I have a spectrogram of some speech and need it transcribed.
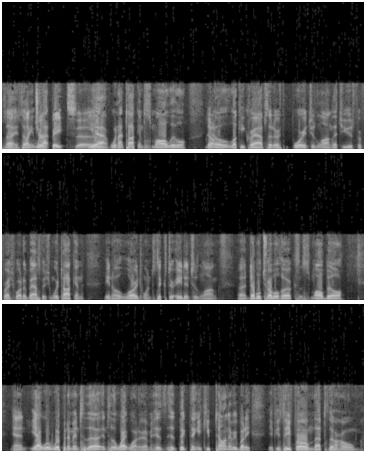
size. like I mean, jerk we're not baits. Uh, yeah, we're not talking small little, you know, lucky crafts that are four inches long that you use for freshwater bass fishing. We're talking, you know, large ones, six to eight inches long, uh, double treble hooks, a small bill, And yeah, we're whipping them into the into the whitewater. I mean, his his big thing. He keeps telling everybody, if you see foam, that's the home.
